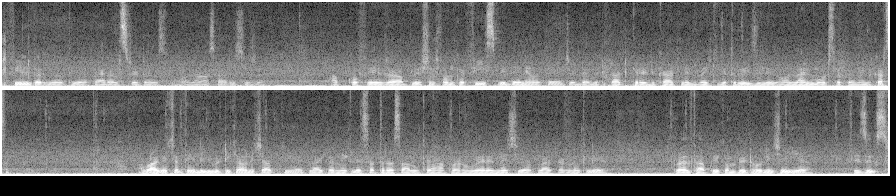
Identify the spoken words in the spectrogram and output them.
फिल करनी होती है पैरल स्टेटस वगैरह सारी चीज़ें। आपको फिर अप्लीकेशन फॉर्म के फ़ीस भी देने होते हैं, जो debit card credit card net banking के थ्रू इजीली ऑनलाइन मोड से पेमेंट कर सकते हैं। अब आगे चलते हैं एलिजिबिलिटी क्या होनी चाहिए आपकी? अप्लाई करने के लिए सत्रह साल के यहाँ पर हुए रहने चाहिए अप्लाई करने के लिए। ट्वेल्थ आपकी कंप्लीट होनी चाहिए। फिज़िक्स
